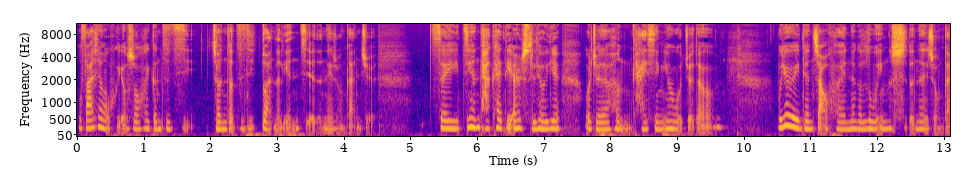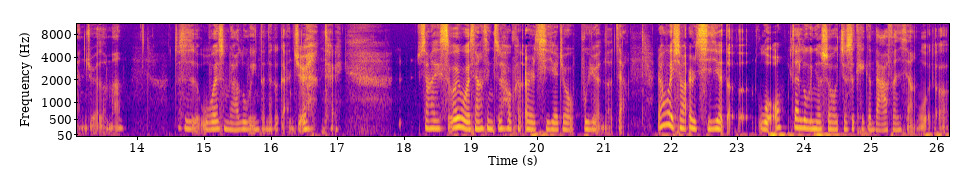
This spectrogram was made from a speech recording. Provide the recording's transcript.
我发现我有时候会跟自己真的自己断了连接的那种感觉。所以今天打开第二十六页，我觉得很开心，因为我觉得我又有一点找回那个录音时的那种感觉了嘛，就是我为什么要录音的那个感觉。对，相所以我相信之后可能二十七页就不远了。这样，然后我也希望二十七页的我在录音的时候，就是可以跟大家分享我的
